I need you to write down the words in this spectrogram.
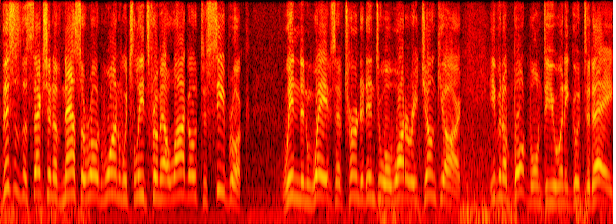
This is the section of NASA Road 1 which leads from El Lago to Seabrook. Wind and waves have turned it into a watery junkyard. Even a boat won't do you any good today.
